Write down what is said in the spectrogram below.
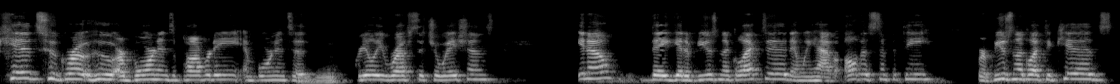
kids who grow who are born into poverty and born into mm-hmm. really rough situations you know, they get abused, neglected, and we have all this sympathy for abused, neglected kids.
